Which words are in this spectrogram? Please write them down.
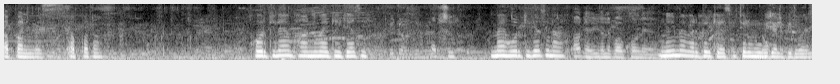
ਆਪਾਂ ਨਹੀਂ ਬਸ ਆਪਾਂ ਤਾਂ ਹੋਰ ਕੀ ਲੈ ਖਾਣ ਨੂੰ ਮੈਂ ਕੀ ਕਿਹਾ ਸੀ? ਪੈਪਸੀ ਮੈਂ ਹੋਰ ਕੀ ਕਿਹਾ ਸੀ ਨਾਲ ਆ ਕਹੀ ਥੱਲੇ ਪੌਪਕੌਰਨ ਲੈ ਆਇਆ। ਨਹੀਂ ਮੈਂ 버ਗਰ ਕਿਹਾ ਸੀ। ਚਲੋ ਮੂਵੀ ਚੱਲ ਪਈ ਦੁਬਾਰੇ।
